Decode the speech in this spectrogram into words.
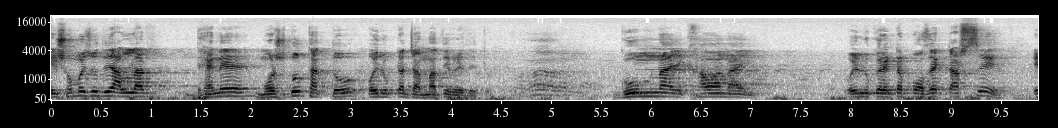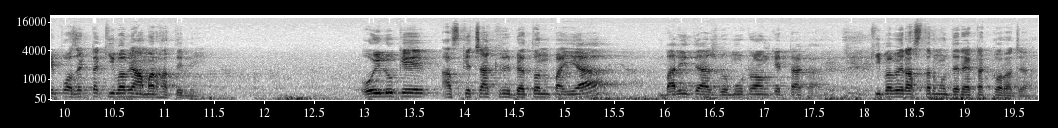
এই সময় যদি আল্লাহর ধ্যানে মশগুল থাকতো, ওই লোকটা জান্নাতি হয়ে যেত। ঘুম নাই, খাওয়া নাই, ওই লোকের একটা প্রজেক্ট আসছে এই প্রজেক্টটা কীভাবে আমার হাতে নেই? ওই লোকে আজকে চাকরির বেতন পাইয়া বাড়িতে আসব, মোটা অঙ্কের টাকা। কীভাবে রাস্তার মধ্যে অ্যাটাক করা যায়?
